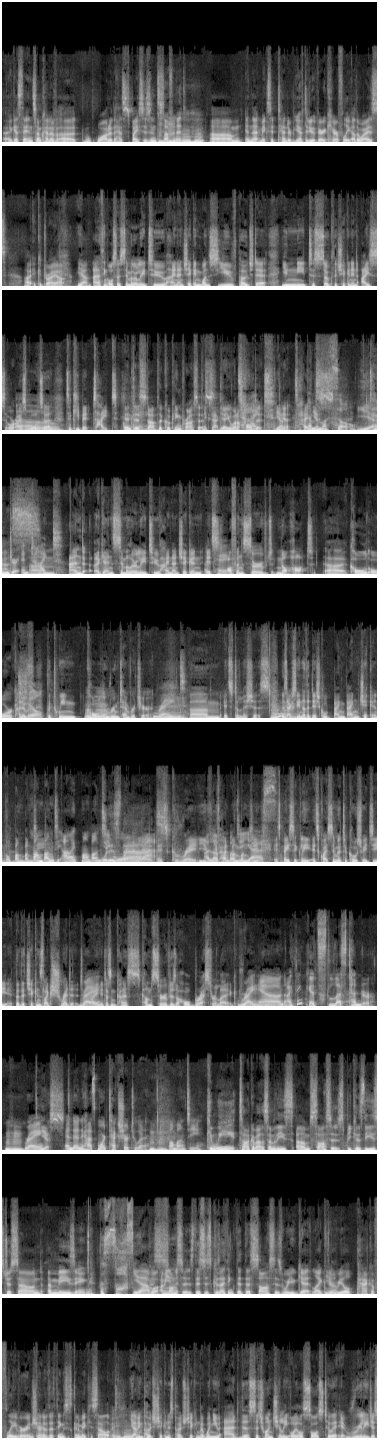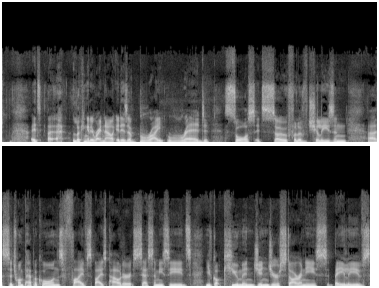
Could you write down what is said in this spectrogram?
I- guess that in some kind of uh, water that has spices and stuff Mhm. in it, Mm-hmm. um, and that makes it tender. But you have to do it very carefully, otherwise uh, it could dry out. Yeah, and I think also similarly to Hainan chicken, once you've poached it, you need to soak the chicken in ice or ice Oh. water to keep it tight. And to stop the cooking process. Exactly. Yeah, you want to halt it. Tight. Yeah. tight. the Yes. muscle, Yes. tender and tight. Um, and again, similarly to Hainan chicken, it's often served not hot, uh, cold or kind Chilled. of between cold Mhm. and room temperature. Right. Um, it's delicious. There's actually another dish called bang bang chicken or bang bang Bang bang ji. I like bang bang ji What is more that? than that. It's great. You've, I love you've had bang bang bang ji, yes. It's basically it's quite similar to kou shui ji, but the chicken's like shredded, Right. right? It doesn't kind of come served as a whole breast or leg. Right, and I think it's less tender, Mhm. right? Yes. and then it has more texture to it. Mhm. Bang bang ji. Can we talk about some of these um, sauces because these just sound amazing? The sauce. Yeah, well, I mean, sauces. This is because I think that the sauce is where you get like the real pack of flavor flavor and kind of the things that's going to make you salivate. Yeah, I mean, poached chicken is poached chicken, but when you add the Sichuan chili oil sauce to it, it really just, it's, uh, looking at it right now, it is a bright red sauce. It's so full of chilies and uh, Sichuan peppercorns, five spice powder, sesame seeds. You've got cumin, ginger, star anise, bay leaves.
